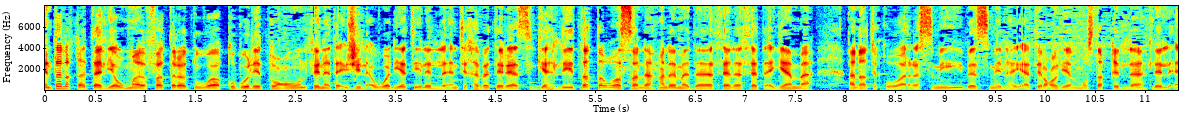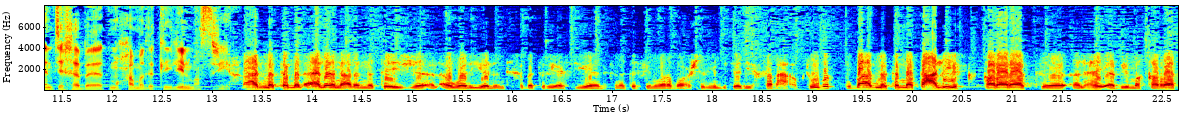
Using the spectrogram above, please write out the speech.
انطلقت اليوم فترة قبول الطعون في النتائج الأولية للانتخابات الرئاسية لتتواصل على مدى ثلاثة أيام. الناطق الرسمي باسم الهيئة العليا المستقلة للانتخابات محمد تليلي المصري. بعد ما تم الإعلان على النتائج الأولية للانتخابات الرئاسية لسنة 2024 بتاريخ 7 أكتوبر وبعد ما تم تعليق قرارات الهيئة بمقرات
